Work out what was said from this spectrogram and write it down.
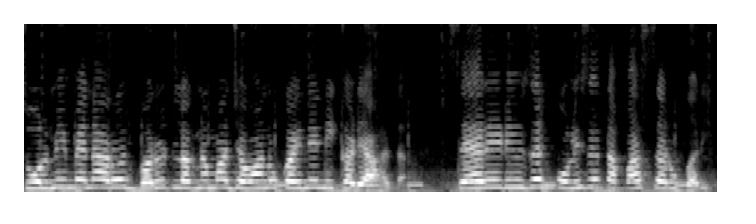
સોળમી મેના રોજ ભરૂચ લગ્નમાં જવાનું કહીને નીકળ્યા હતા. શહેર એ પોલીસે તપાસ શરૂ કરી.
